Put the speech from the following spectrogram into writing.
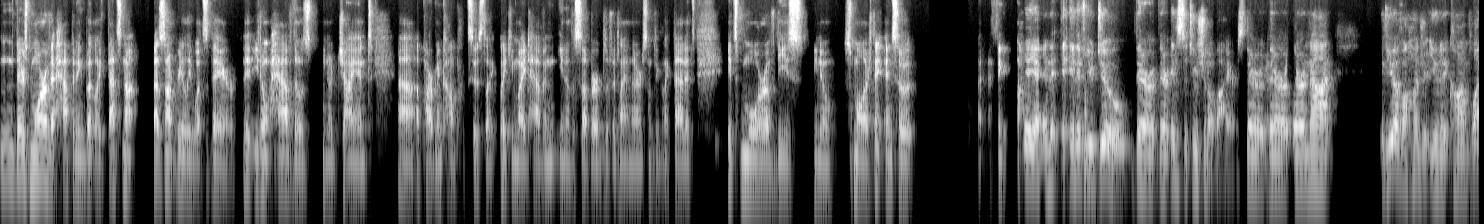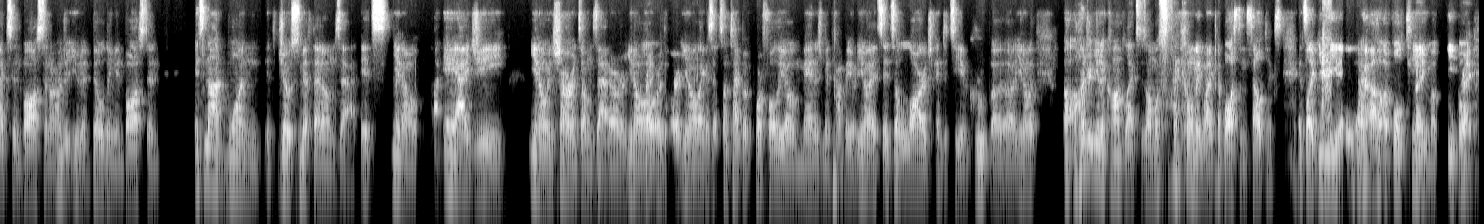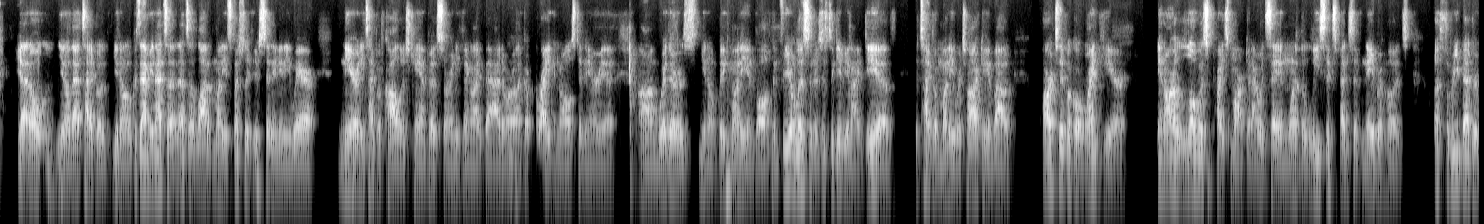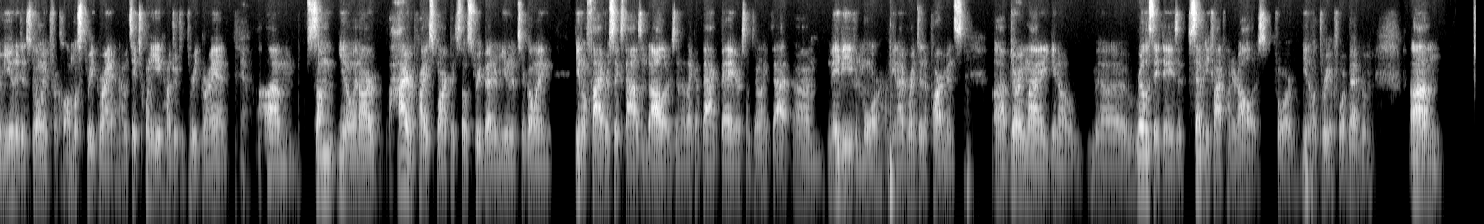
there's more of it happening but like that's not that's not really what's there that you don't have those you know giant uh, apartment complexes like like you might have in you know the suburbs of Atlanta or something like that it's it's more of these you know smaller things and so I I think Yeah, yeah, and and if you do, they're they're institutional buyers. They're Right. they're they're not. If you have a hundred unit complex in Boston, or a hundred unit building in Boston, it's not one. It's Joe Smith that owns that. It's you Right. know AIG, you know insurance owns that, or you know, Right. or they're you know like I said, some type of portfolio management company. or, You know, it's it's a large entity, a group. Uh, uh, you know, a hundred unit complex is almost like owning like the Boston Celtics. It's like you need a, a, full team of people right that own you know that type of you know because I mean that's a that's a lot of money especially if you're sitting anywhere near any type of college campus or anything like that or Mhm. like a Brighton Allston area um, where there's you know big money involved and for your listeners just to give you an idea of the type of money we're talking about our typical rent here in our lowest price market I would say in one of the least expensive neighborhoods a three bedroom unit is going for almost three grand I would say 2800 to three grand Yeah. um, some you know in our higher price markets those three bedroom units are going you know five or six thousand dollars in like a back bay or something like that um, maybe even more i mean i've rented apartments uh, during my you know uh, real estate days at $7500 for you know a three or four bedroom um,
